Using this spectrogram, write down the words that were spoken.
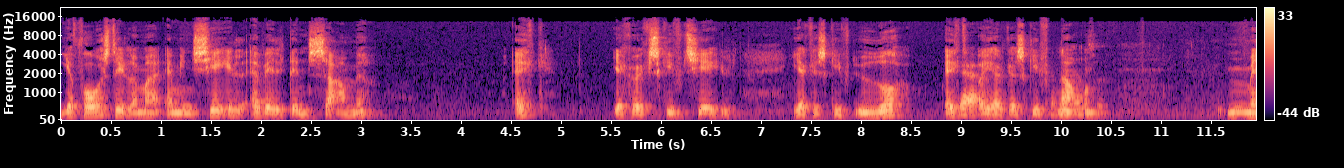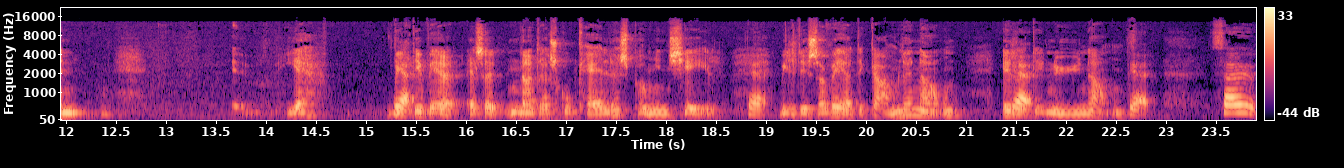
jeg forestiller mig, at min sjæl er vel den samme. Ikke? Jeg kan jo ikke skifte sjæl. Jeg kan skifte yder, ikke? Ja. og jeg kan skifte navn. Men øh, ja, vil Ja. det være, altså når der skulle kaldes på min sjæl, Ja. vil det så være det gamle navn, eller Ja. det nye navn? yeah. So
